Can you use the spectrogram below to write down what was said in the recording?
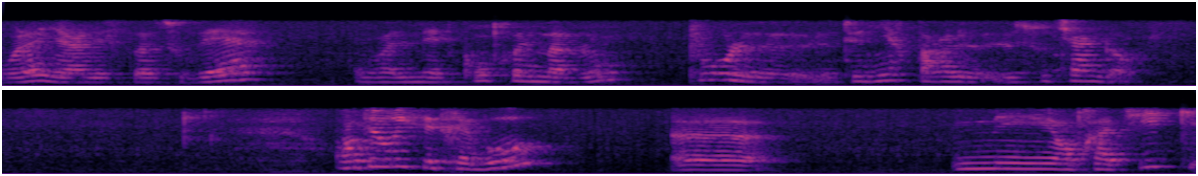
voilà, il y a un espace ouvert. On va le mettre contre le mamelon pour le, tenir par le, soutien-gorge. En théorie, c'est très beau, euh, mais en pratique,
